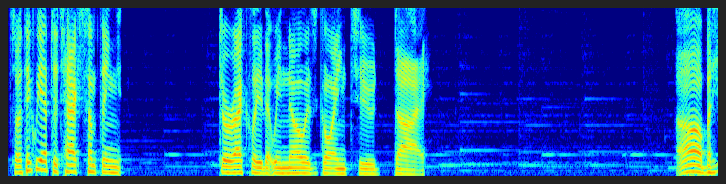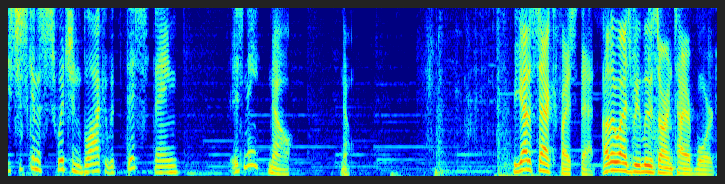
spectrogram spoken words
So I think we have to attack something directly that we know is going to die. Oh, but he's just gonna switch and block it with this thing. Isn't he? No. No. We gotta sacrifice that. Otherwise we lose our entire board.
